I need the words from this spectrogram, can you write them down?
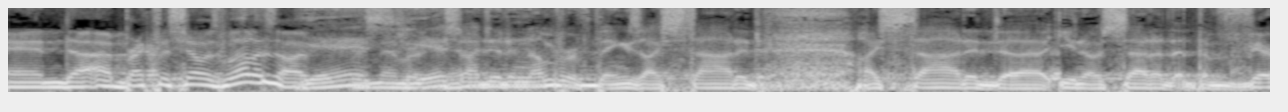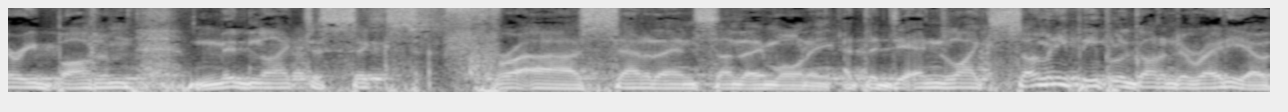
And uh, a breakfast show as well, as I Yes, remember. yes, I did a number of things. I started, I started, uh, you know, started at the very bottom, midnight to six, fr- uh, Saturday and Sunday morning. At the and like so many people who got into radio,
